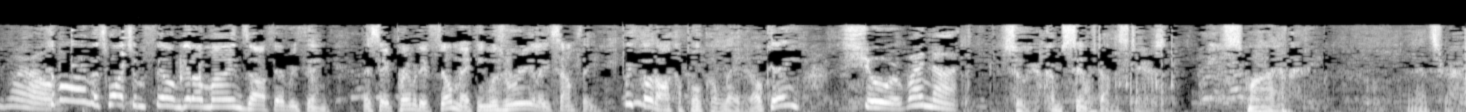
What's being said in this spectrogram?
Well, Come on, let's watch them film. Get our minds off everything. They say primitive filmmaking was really something. We can go to Acapulco later, okay? sure, why not? Sue, here comes Sims down the stairs. Smile at him. That's right.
